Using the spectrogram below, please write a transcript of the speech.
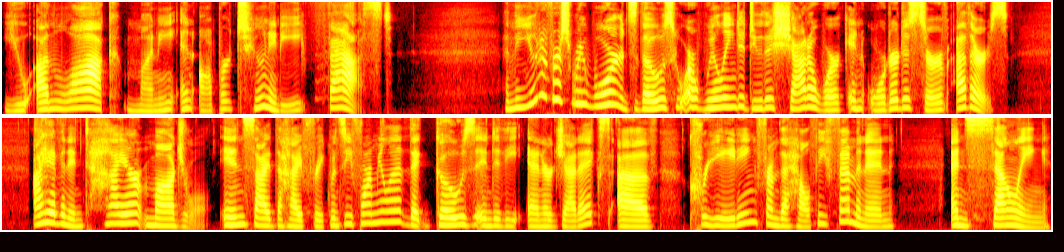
you unlock money and opportunity fast. And the universe rewards those who are willing to do the shadow work in order to serve others. I have an entire module inside the high frequency formula that goes into the energetics of creating from the healthy feminine and selling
